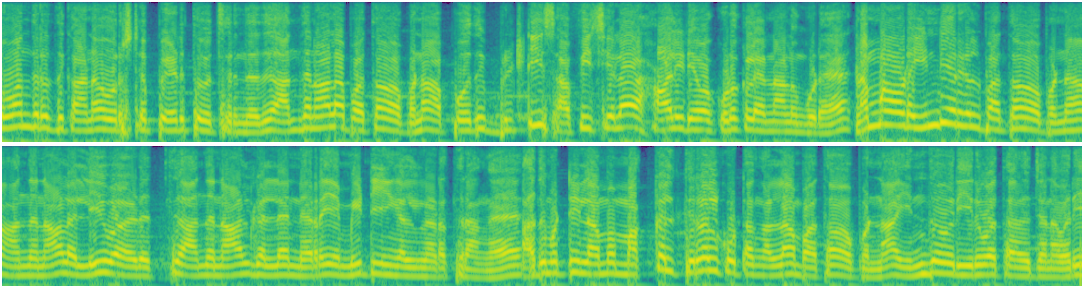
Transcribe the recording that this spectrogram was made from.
சுதந்திரத்துக்கான ஒரு ஸ்டெப் எடுத்து வச்சிருந்தது. அந்த நாளை பார்த்தோம் அப்படின்னா அப்போது பிரிட்டிஷ் அபிஷியலாக ஹாலிடேவா கொடுக்கலனாலும் கூட நம்மளோட இந்தியர்கள் பார்த்தோம் அப்படின்னா அந்த நாளை லீவா எடுத்து அந்த நாள்கள்ல நிறைய மீட்டிங்கள் நடத்துறாங்க. அது மட்டும் இல்லாம மக்கள் திரள் கூட்டங்கள்லாம் பார்த்தோம் அப்படின்னா இந்த ஒரு இருபத்தாறு ஜனவரி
